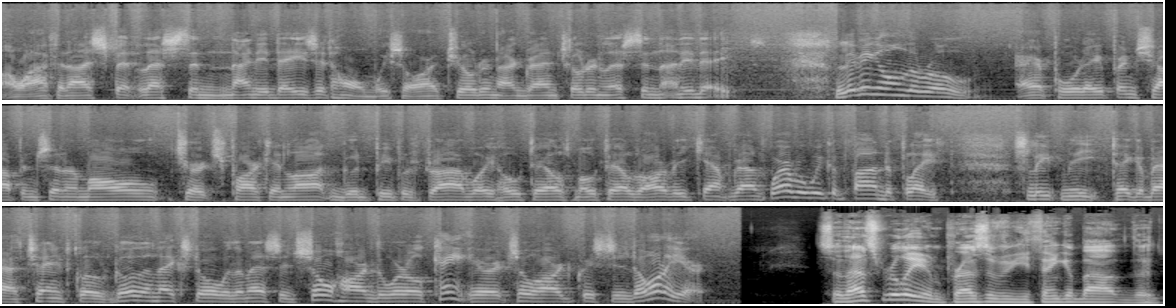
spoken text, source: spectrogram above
my wife and I spent less than 90 days at home. We saw our children, our grandchildren, less than 90 days. Living on the road, airport apron, shopping center mall, church parking lot, good people's driveway, hotels, motels, RV campgrounds, wherever we could find a place. Sleep, meet, take a bath, change clothes, go to the next door with a message so hard the world can't hear it, so hard Christians don't want to hear it. So that's really impressive if you think about the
